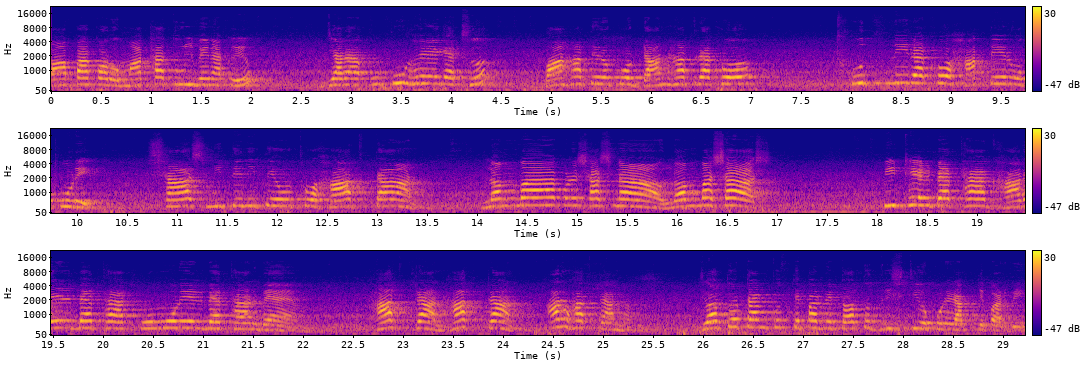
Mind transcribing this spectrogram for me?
বাঁ পা করো, মাথা তুলবে না কেউ। যারা উপুর হয়ে গেছো, বাঁ হাতের ওপর ডান হাত রাখো, থুতনি রাখো হাতের ওপরে। শ্বাস নিতে নিতে ওঠো, হাত টান। লম্বা করে শ্বাস নাও, লম্বা শ্বাস। পিঠের ব্যথা, ঘাড়ের ব্যথা, কোমরের ব্যথার ব্যায়াম। হাত টান হাত টান। আরও হাত টান হবে। যত টান করতে পারবে, তত দৃষ্টি ওপরে রাখতে পারবে।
